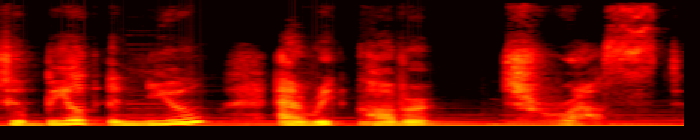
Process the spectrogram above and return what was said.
to build a new and recover trust.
